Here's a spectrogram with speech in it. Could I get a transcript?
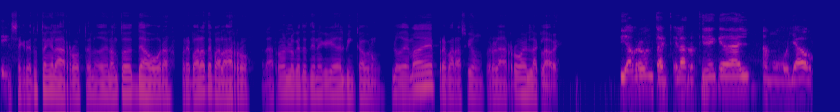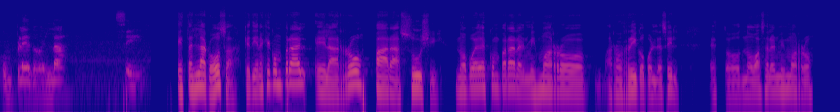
El secreto está en el arroz, te lo adelanto desde ahora. Prepárate para el arroz. El arroz es lo que te tiene que quedar bien cabrón. Lo demás es preparación, pero el arroz es la clave te iba a preguntar, el arroz tiene que dar amogollado completo, ¿verdad? Sí. Esta es la cosa, que tienes que comprar el arroz para sushi. No puedes comprar el mismo arroz, arroz rico, por decir. Esto no va a ser el mismo arroz.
